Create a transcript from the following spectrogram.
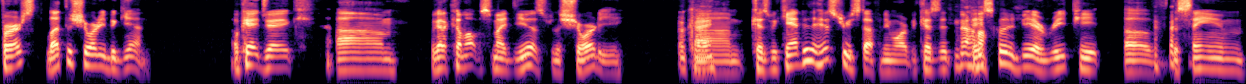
First, let the shorty begin. Okay, Jake. Um, we got to come up with some ideas for the shorty Okay. um because we can't do the history stuff anymore because it No. basically would be a repeat of the same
